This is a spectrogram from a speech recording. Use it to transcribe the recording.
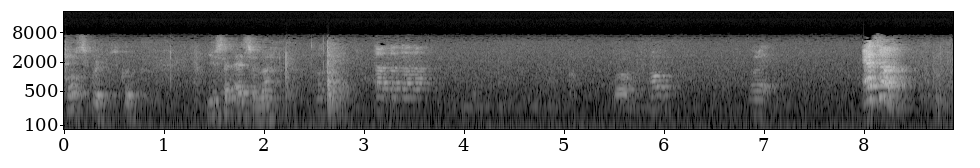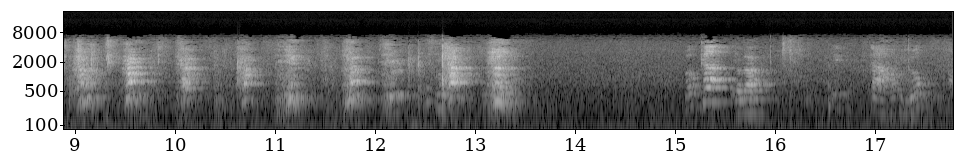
都是鬼不是鬼于是哎什么哒哒哒哒我好这看看看看看看看看看干好比如啊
